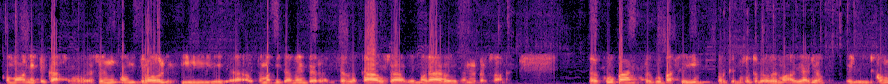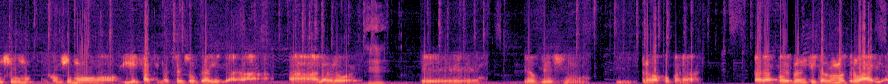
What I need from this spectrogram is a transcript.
como en este caso, de hacer un control y eh, automáticamente realizar la causa, demorar o detener personas. Preocupa, preocupa sí, porque nosotros lo vemos a diario, el consumo, el consumo y el fácil acceso que hay a, a la droga. Uh -huh. eh, creo que es un, trabajo para para poder planificarlo en otro área.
